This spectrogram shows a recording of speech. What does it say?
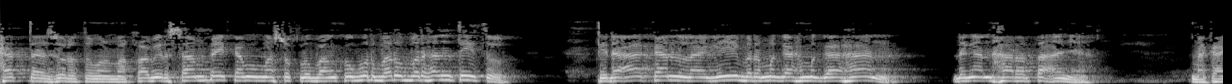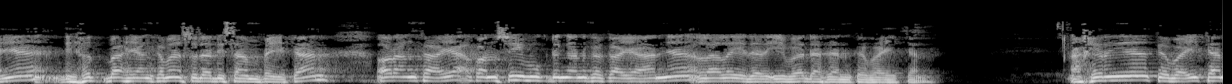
Hatta zurtumul maqabir sampai kamu masuk lubang kubur baru berhenti itu. Tidak akan lagi bermegah-megahan dengan hartanya. Makanya di khutbah yang kemarin sudah disampaikan, orang kaya akan sibuk dengan kekayaannya, lalai dari ibadah dan kebaikan. Akhirnya kebaikan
